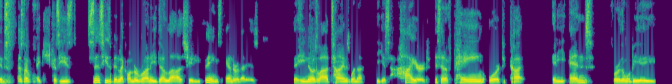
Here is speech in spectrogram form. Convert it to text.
instead of like because he's since he's been like on the run, he's done a lot of shady things. Andor, that is, that he knows a lot of times when uh he gets hired, instead of paying or to cut any ends for there won't be a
